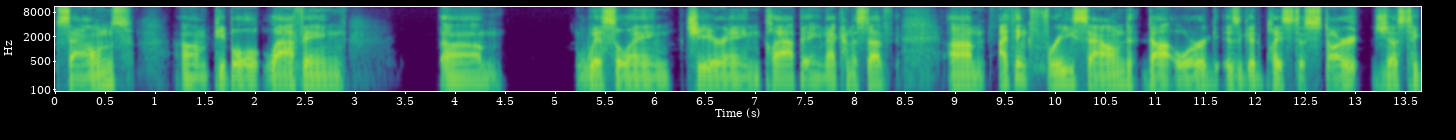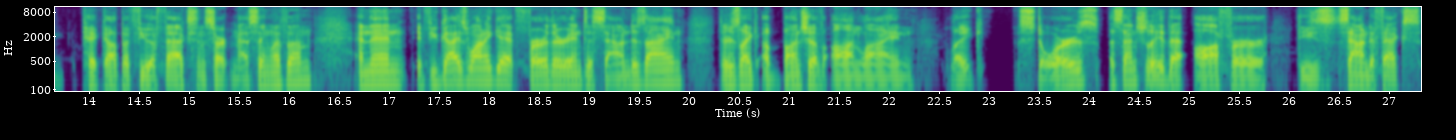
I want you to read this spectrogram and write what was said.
sounds, um, people laughing, um, whistling, cheering, clapping, that kind of stuff. Um, I think freesound.org is a good place to start just to pick up a few effects and start messing with them. And then if you guys want to get further into sound design, there's like a bunch of online like stores essentially that offer these sound effects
